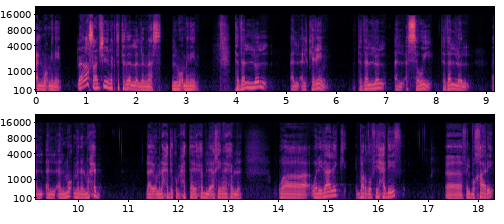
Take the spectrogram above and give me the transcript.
المؤمنين. لأن أصعب شيء أنك تتذلل للناس للمؤمنين. تذلل الكريم تذلل السوي تذلل المؤمن المحب. لا يؤمن أحدكم حتى يحب لأخيه ما يحب و... ولذلك برضو في حديث آه، في البخاري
